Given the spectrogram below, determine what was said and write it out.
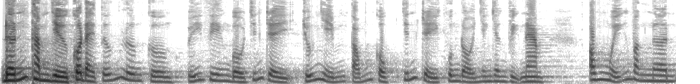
Đến tham dự có Đại tướng Lương Cường, Ủy viên Bộ Chính trị, chủ nhiệm Tổng cục Chính trị Quân đội Nhân dân Việt Nam, ông Nguyễn Văn Nên,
